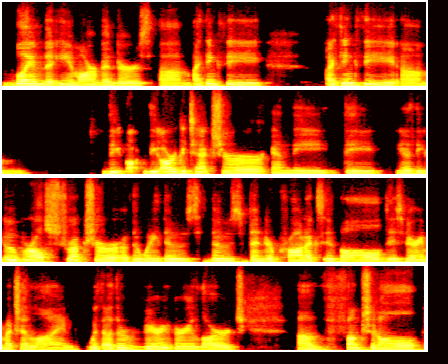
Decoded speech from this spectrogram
blame the EMR vendors. Um, I think the, I think the, um, the the architecture and the the you know the overall structure of the way those those vendor products evolved is very much in line with other very very large um, functional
